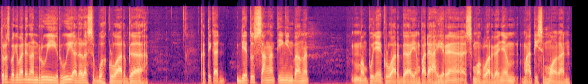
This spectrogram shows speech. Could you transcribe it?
Terus bagaimana dengan Rui? Rui adalah sebuah keluarga. Ketika dia tuh sangat ingin banget mempunyai keluarga yang pada akhirnya semua keluarganya mati semua kan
